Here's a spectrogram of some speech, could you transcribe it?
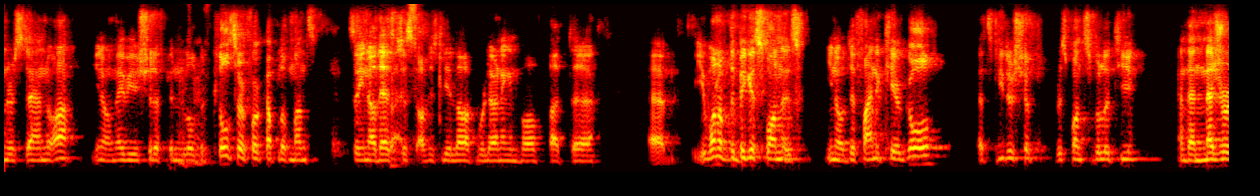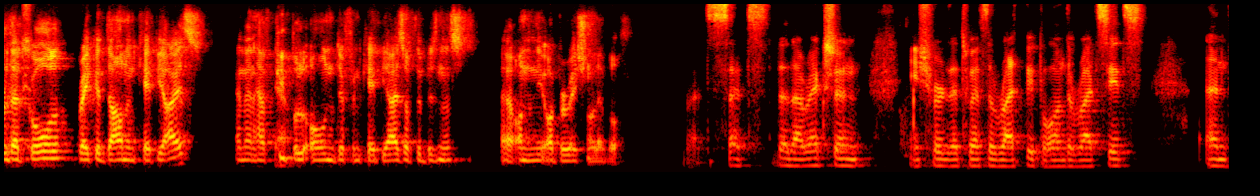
understand oh you know maybe you should have been a little bit closer for a couple of months. So you know there's just obviously a lot of learning involved but uh, uh, one of the biggest one is you know define a clear goal. That's leadership responsibility. And then measure that goal, break it down in KPIs, and then have people yeah. own different KPIs of the business uh, on the operational level. Right. Set the direction, ensure that we have the right people on the right seats, and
